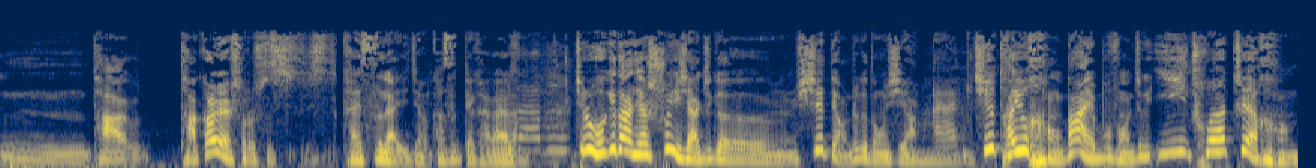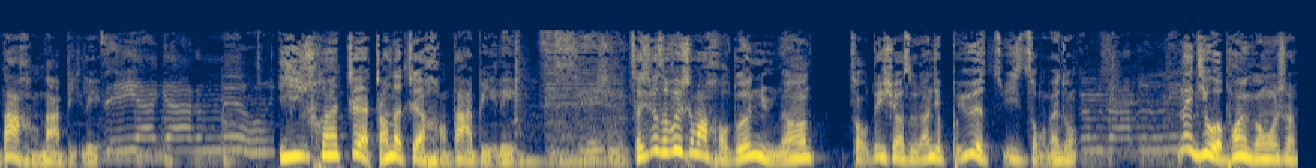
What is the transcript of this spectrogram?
嗯，他。他个人也说的是开始了，已经开始跌开来了。就是我给大家说一下这个鞋顶这个东西啊，其实它有很大一部分这个遗传占很大很大比例，遗传占真的占很大比例。这就是为什么好多女人找对象的时候人家不愿意找那种。那天我朋友跟我说，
